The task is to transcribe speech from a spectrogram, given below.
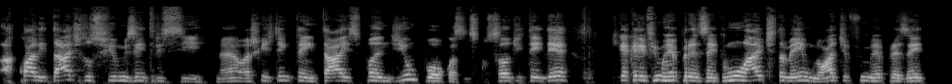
a qualidade dos filmes entre si. Né? Eu acho que a gente tem que tentar expandir um pouco essa discussão de entender o que, aquele filme representa. Moonlight também, Moonlight o filme representa.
